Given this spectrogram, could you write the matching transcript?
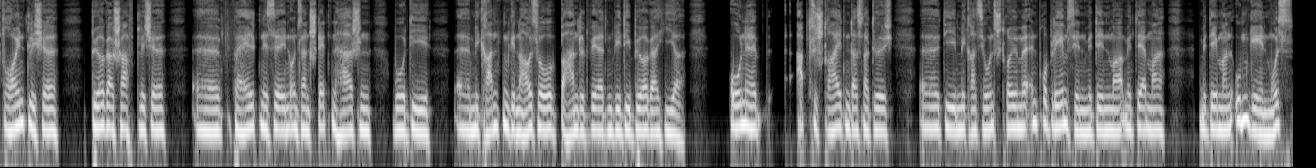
freundliche, bürgerschaftliche äh, Verhältnisse in unseren Städten herrschen, wo die äh, Migranten genauso behandelt werden wie die Bürger hier. Ohne abzustreiten, dass natürlich äh, die Migrationsströme ein Problem sind, mit denen man, mit der man, mit dem man umgehen muss.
